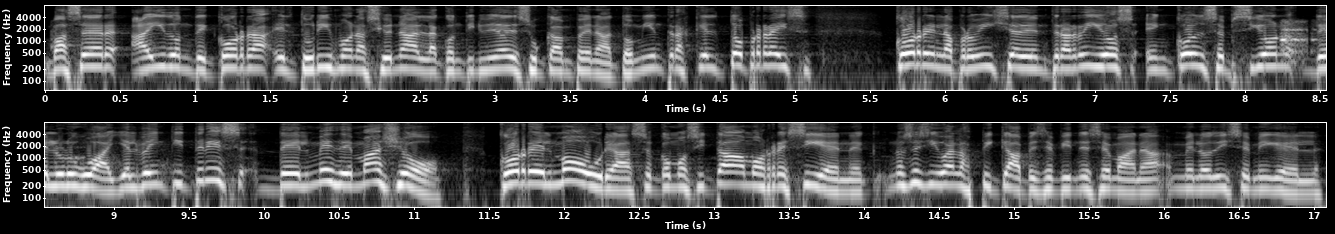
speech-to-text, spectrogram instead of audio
Va a ser ahí donde corra el turismo nacional, la continuidad de su campeonato. Mientras que el Top Race corre en la provincia de Entre Ríos, en Concepción del Uruguay. El 23 del mes de mayo corre el Mouras, como citábamos recién. No sé si van las pick ese fin de semana, me lo dice Miguel.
